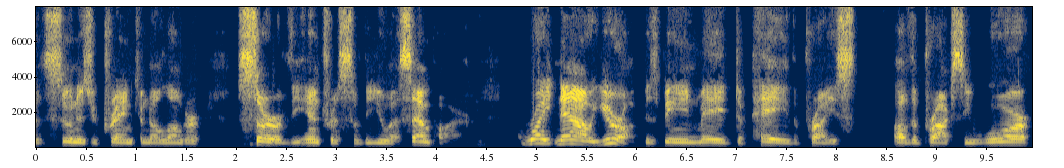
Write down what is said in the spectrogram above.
as soon as Ukraine can no longer serve the interests of the US empire. Right now, Europe is being made to pay the price of the proxy war,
